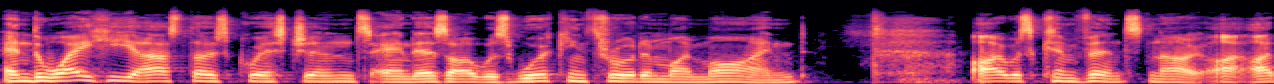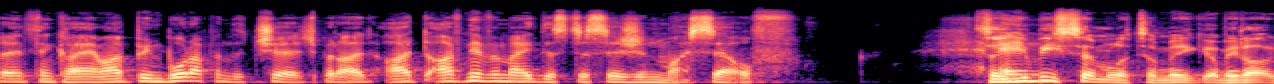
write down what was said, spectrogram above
And the way he asked those questions, and as I was working through it in my mind, I was convinced, no, I, I don't think I am. I've been brought up in the church, but I, I, I've never made this decision myself. So you'd be similar to me. I mean, I,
